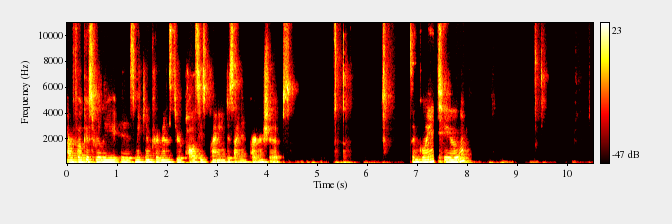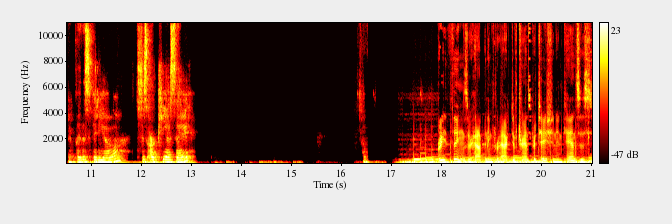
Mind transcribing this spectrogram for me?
our focus really is making improvements through policies, planning, design, and partnerships. So I'm going to play this video. This is our PSA. Great things are happening for active transportation in Kansas.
